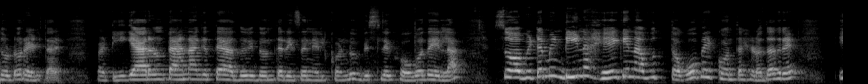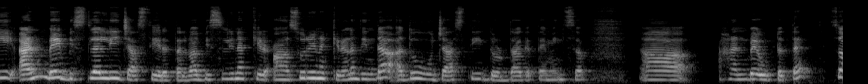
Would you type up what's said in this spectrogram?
ದೊಡ್ಡವರು ಹೇಳ್ತಾರೆ. ಬಟ್ ಈಗ ಯಾರು ಟ್ಯಾನ್ ಆಗುತ್ತೆ, ಅದು ಇದು ಅಂತ ರೀಸನ್ ಹೇಳ್ಕೊಂಡು ಬಿಸಿಲಿಗೆ ಹೋಗೋದೇ ಇಲ್ಲ. ಸೊ ಆ ವಿಟಮಿನ್ ಡಿನ ಹೇಗೆ ನಾವು ತಗೋಬೇಕು ಅಂತ ಹೇಳೋದಾದರೆ, ಈ ಅಣಬೆ ಬಿಸಿಲಲ್ಲಿ ಜಾಸ್ತಿ ಇರುತ್ತಲ್ವ? ಬಿಸಿಲಿನ ಕಿರ ಸೂರ್ಯನ ಕಿರಣದಿಂದ ಅದು ಜಾಸ್ತಿ ದೊಡ್ಡದಾಗುತ್ತೆ. ಮೀನ್ಸ್ ಹಣ್ಬೆ ಹುಟ್ಟುತ್ತೆ. ಸೊ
